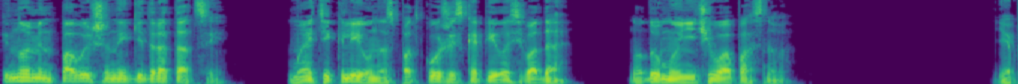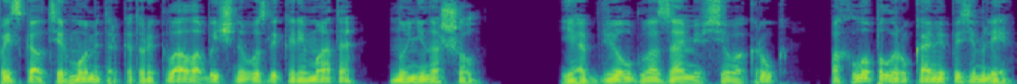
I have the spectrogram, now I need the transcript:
феномен повышенной гидратации. Мы отекли, у нас под кожей скопилась вода, но, думаю, ничего опасного. Я поискал термометр, который клал обычно возле каремата, но не нашел. Я обвел глазами все вокруг, похлопал руками по земле.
